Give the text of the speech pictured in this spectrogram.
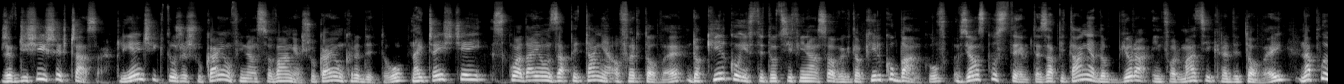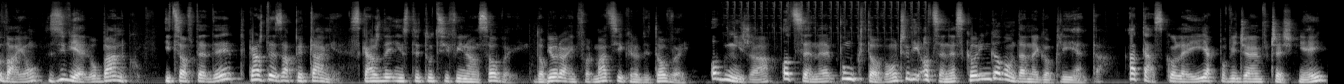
że w dzisiejszych czasach klienci, którzy szukają finansowania, szukają kredytu, najczęściej składają zapytania ofertowe do kilku instytucji finansowych, do kilku banków. W związku z tym te zapytania do Biura Informacji Kredytowej napływają z wielu banków. I co wtedy? Każde zapytanie z każdej instytucji finansowej do Biura Informacji Kredytowej obniża ocenę punktową, czyli ocenę scoringową danego klienta. A ta z kolei, jak powiedziałem wcześniej,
